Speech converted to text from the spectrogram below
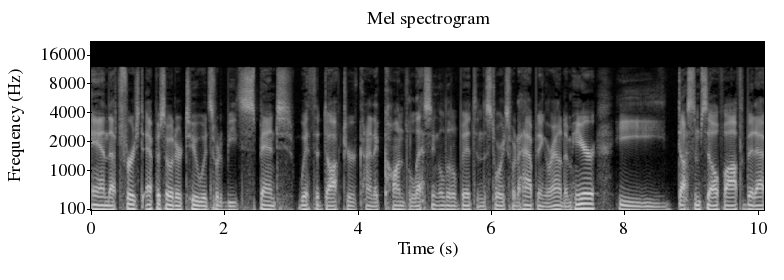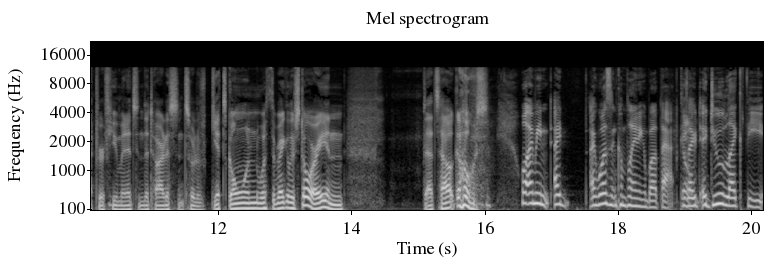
and that first episode or two would sort of be spent with the doctor kind of convalescing a little bit and the story sort of happening around him. Here, he dusts himself off a bit after a few minutes in the TARDIS and sort of gets going with the regular story, and that's how it goes. Well, I mean, I I wasn't complaining about that because No. I, I do like the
